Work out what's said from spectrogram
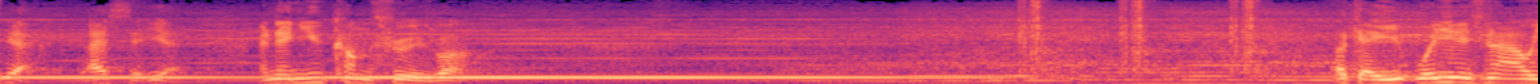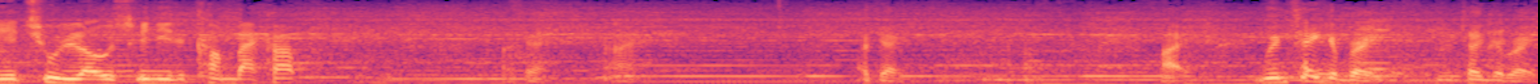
Yeah, that's it, yeah. And then you come through as well. Okay, you- what it is now, you're too low, so you need to come back up. Okay, all right. Okay. All right, we'll take a break. We'll take a break.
